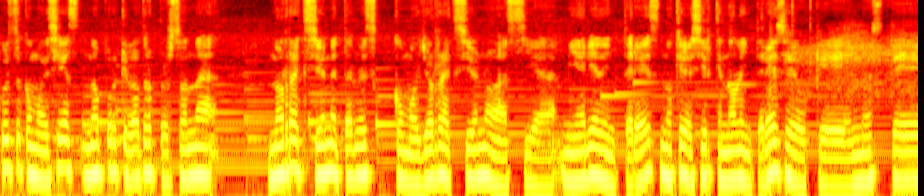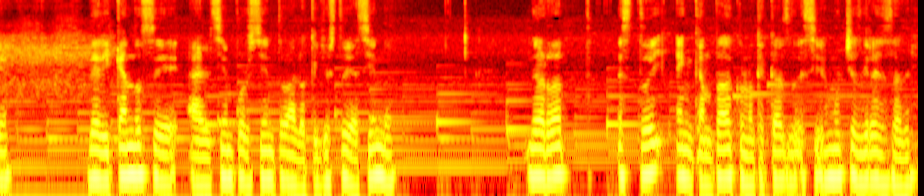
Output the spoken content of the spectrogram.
justo como decías, no porque la otra persona no reaccione tal vez como yo reacciono hacia mi área de interés, no quiere decir que no le interese o que no esté dedicándose al 100% a lo que yo estoy haciendo. De verdad, estoy encantado con lo que acabas de decir. Muchas gracias, Adri.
